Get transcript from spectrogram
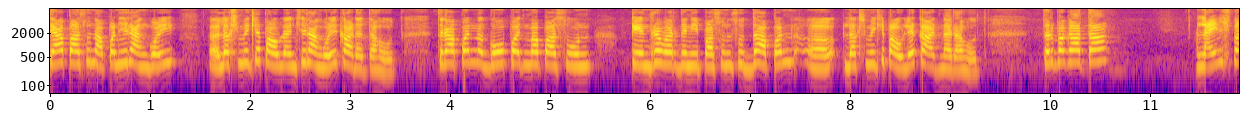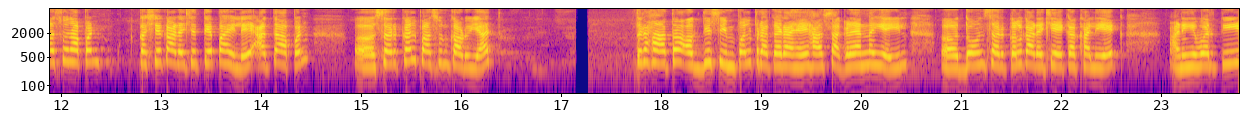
त्यापासून आपण ही रांगोळी लक्ष्मीच्या पावलांची रांगोळी काढत आहोत. तर आपण गोपद्मापासून केंद्रवर्धिनीपासून सुद्धा आपण लक्ष्मीची पावले काढणार आहोत. तर बघा आता लाईन्सपासून आपण कसे काढायचे ते पाहिले. आता आपण सर्कलपासून काढूयात. तर हा आता अगदी सिंपल प्रकार आहे. हा सगळ्यांना येईल. दोन सर्कल काढायचे एकाखाली एक. आणि वरती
